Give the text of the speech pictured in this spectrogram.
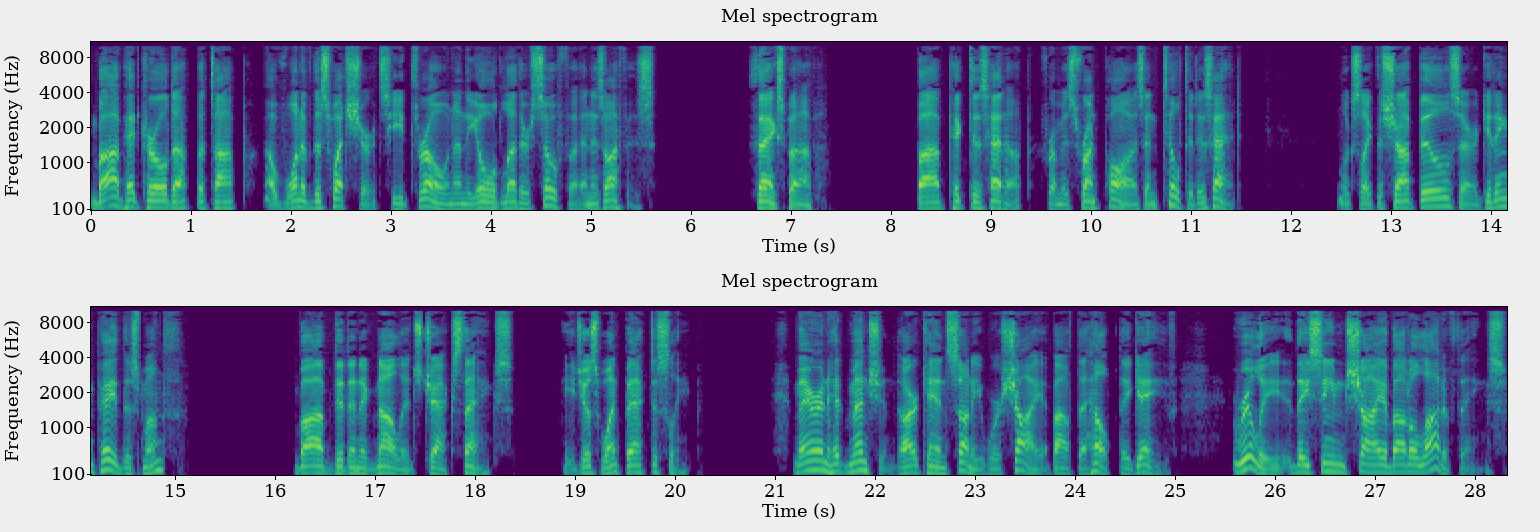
Bob had curled up atop of one of the sweatshirts he'd thrown on the old leather sofa in his office. Thanks, Bob. Bob picked his head up from his front paws and tilted his head. Looks like the shop bills are getting paid this month. Bob didn't acknowledge Jack's thanks. He just went back to sleep. Marin had mentioned Ark and Sonny were shy about the help they gave. Really, they seemed shy about a lot of things.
